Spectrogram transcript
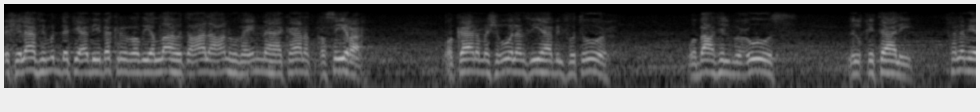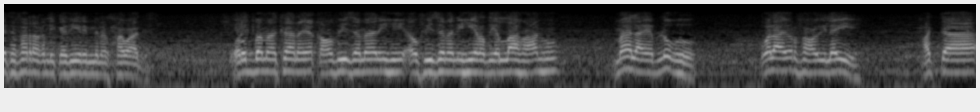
بخلاف مدة أبي بكر رضي الله تعالى عنه فإنها كانت قصيرة وكان مشغولا فيها بالفتوح وبعث البعوث للقتال فلم يتفرغ لكثير من الحوادث. وربما كان يقع في زمانه أو في زمنه رضي الله عنه ما لا يبلغه ولا يرفع إليه حتى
